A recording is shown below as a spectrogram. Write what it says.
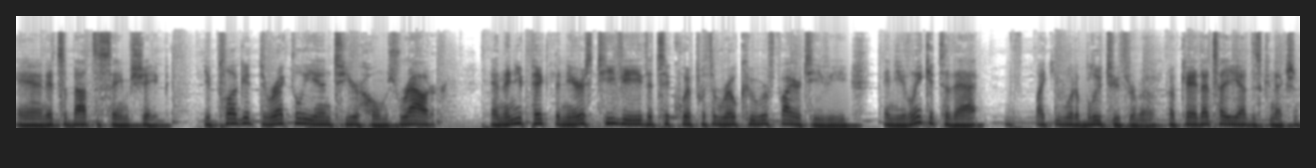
and it's about the same shape. You plug it directly into your home's router. And then you pick the nearest TV that's equipped with a Roku or Fire TV, and you link it to that like you would a Bluetooth remote. Okay, that's how you have this connection.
